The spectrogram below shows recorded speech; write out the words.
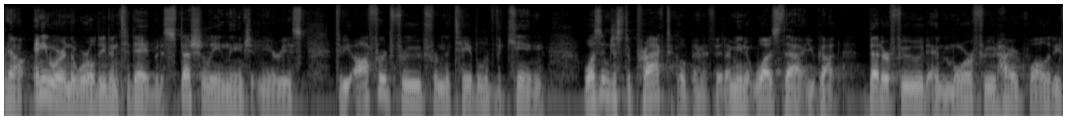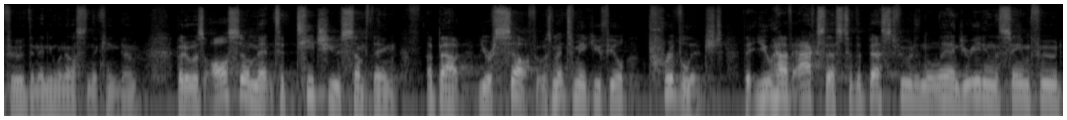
Now, anywhere in the world, even today, but especially in the ancient Near East, to be offered food from the table of the king wasn't just a practical benefit. I mean, it was that. You got better food and more food, higher quality food than anyone else in the kingdom. But it was also meant to teach you something about yourself. It was meant to make you feel privileged that you have access to the best food in the land. You're eating the same food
